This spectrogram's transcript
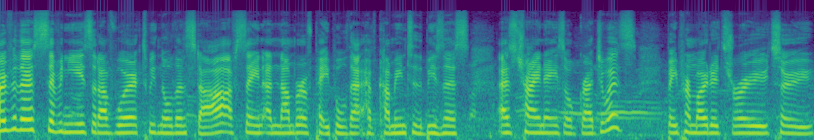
over the seven years that I've worked with Northern Star, I've seen a number of people that have come into the business as trainees or graduates be promoted through to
